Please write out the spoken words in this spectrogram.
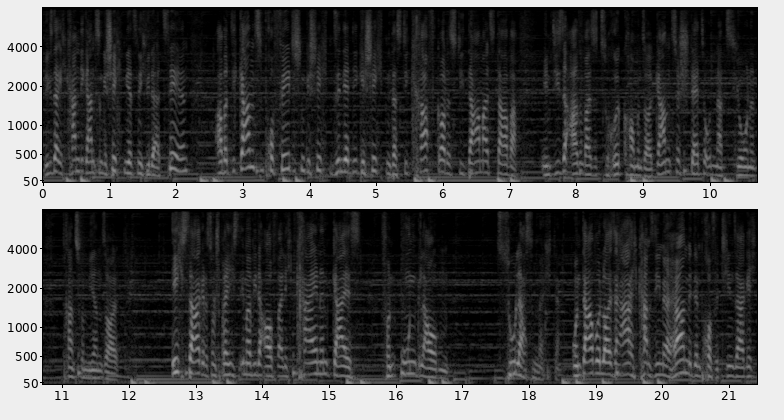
Wie gesagt, ich kann die ganzen Geschichten jetzt nicht wieder erzählen, aber die ganzen prophetischen Geschichten sind ja die Geschichten, dass die Kraft Gottes, die damals da war, in dieser Art und Weise zurückkommen soll, ganze Städte und Nationen transformieren soll. Ich sage das und spreche es immer wieder auf, weil ich keinen Geist von Unglauben zulassen möchte. Und da, wo Leute sagen, ah, ich kann es nicht mehr hören mit den Prophetien, sage ich,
